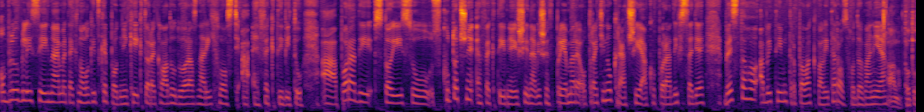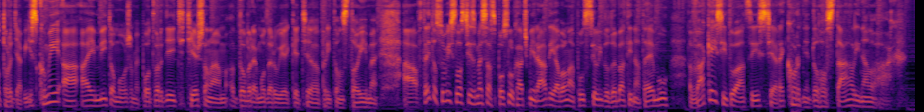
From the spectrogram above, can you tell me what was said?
Obľúbili si ich najmä technologické podniky, ktoré kladú dôraz na rýchlosť a efektivitu. A porady v stoji sú skutočne efektívnejšie, navyše v priemere o tretinu kratšie ako porady v sede, bez toho, aby tým trpela kvalita rozhodovania. Áno, toto tvrdia výskumy a aj my to môžeme potvrdiť. Tiež sa nám dobre moderuje, keď e, pri tom stojíme. A v tejto súvislosti sme sa s poslucháčmi Rády a Vlna pustili do debaty na tému, v akej situácii ste rekordne dlho stáli na nohách.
